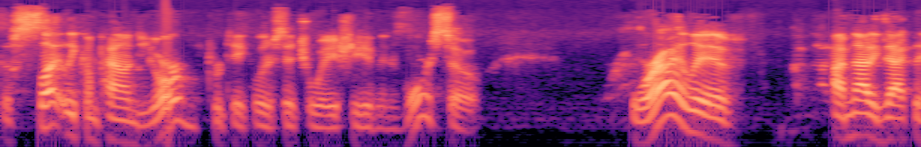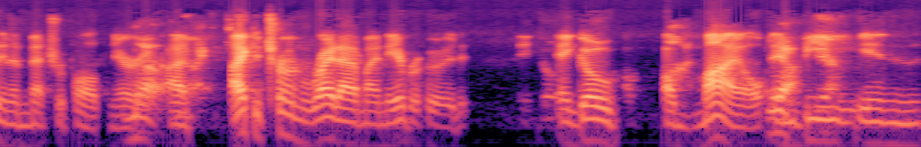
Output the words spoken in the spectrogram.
to slightly compound your particular situation even more so, where I live, I'm not exactly in a metropolitan area. No. I I could turn right out of my neighborhood and go a mile Yeah. and be in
